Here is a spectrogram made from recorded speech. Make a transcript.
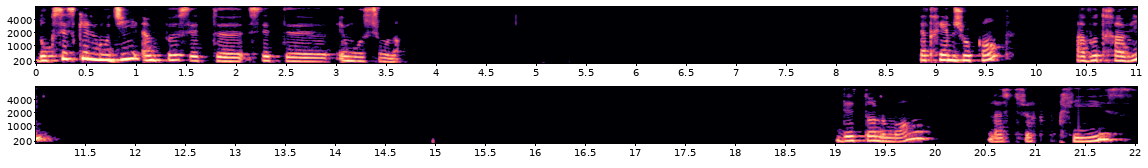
Donc, c'est ce qu'elle nous dit un peu, cette, euh, cette euh, émotion-là. Quatrième joconde, à votre avis? L'étonnement, la surprise,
